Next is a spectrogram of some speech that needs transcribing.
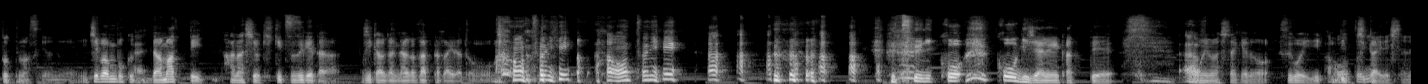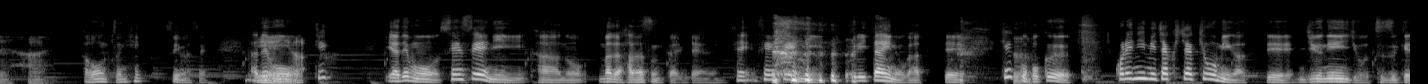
撮ってますけどね、一番僕はい。黙って話を聞き続けた時間が長かった回だと思う。本当に？あ、本当に？普通にこう講義じゃねえかってあ。思いましたけど、すごいリあリッチ回でしたね。はい。あ、本当に？すいません。あいでも、や。いやけいや、でも、先生に、あの、まだ話すんかいみたいな、せ先生に振りたいのがあって、結構僕、これにめちゃくちゃ興味があって、10年以上続け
